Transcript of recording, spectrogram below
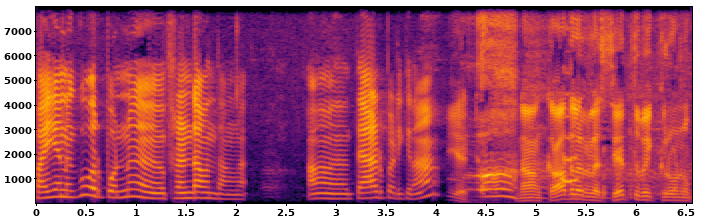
பையனுக்கு ஒரு பொண்ணு ஃப்ரெண்டாக வந்தாங்க. தேர்ட் படிக்கிறான். நான் காதலர்களை சேர்த்து வைக்கிறோன்னு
